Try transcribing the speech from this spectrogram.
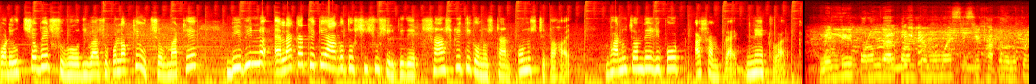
পরে উৎসবের শুভ দিবস উপলক্ষে উৎসব মাঠে বিভিন্ন এলাকা থেকে আগত শিশু শিল্পীদের সাংস্কৃতিক অনুষ্ঠান অনুষ্ঠিত হয়। ভানুচন্দ্রের report, Assam prime network. Mainly পরম দয়াল, পরম প্রেমময় শ্রী শ্রী ঠাকুর অনুকূল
